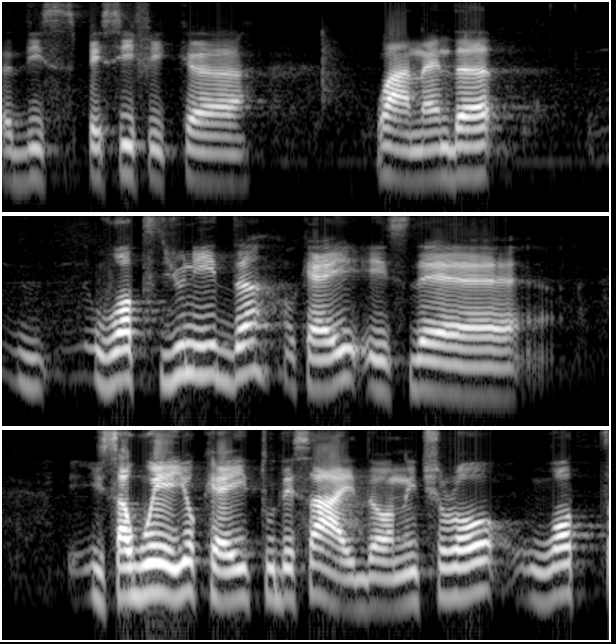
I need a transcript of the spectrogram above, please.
uh, this specific uh, one and uh, what you need okay is the is a way okay to decide on each row what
